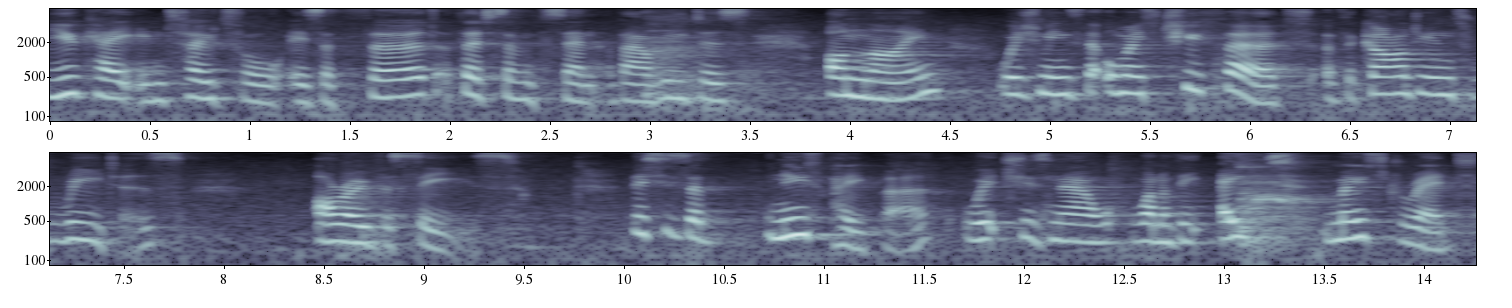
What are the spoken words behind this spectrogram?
The UK in total is a third, 37% of our readers online, which means that almost two thirds of The Guardian's readers are overseas. This is a newspaper which is now one of the eight most read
